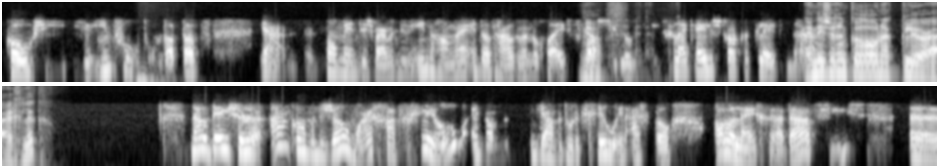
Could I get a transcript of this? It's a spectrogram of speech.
cozy je in voelt. Omdat dat ja, het moment is waar we nu in hangen. En dat houden we nog wel even Ja. vast. Je wilt niet gelijk hele strakke kleding dragen. En is er een coronakleur eigenlijk? Nou, deze aankomende zomer gaat geel, en dan ja, bedoel ik geel in eigenlijk wel allerlei gradaties, eh,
